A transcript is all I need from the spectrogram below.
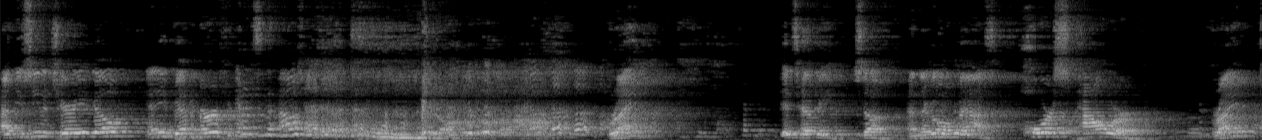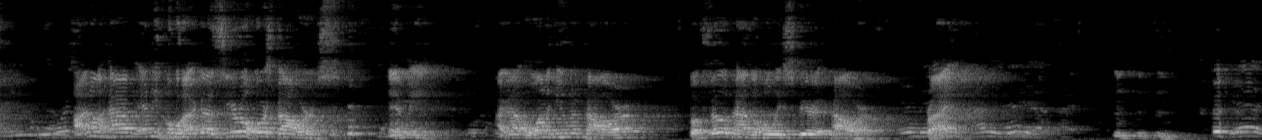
Have you seen a chariot go? Any Ben Hur fans in the house? right? It's heavy stuff, and they're going fast. Horsepower, right? I don't have any. I got zero horsepowers in me. I got one human power, but Philip has the Holy Spirit power, right? Hallelujah. Yes.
